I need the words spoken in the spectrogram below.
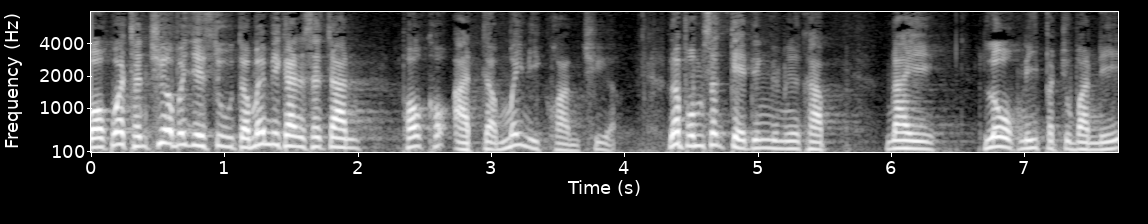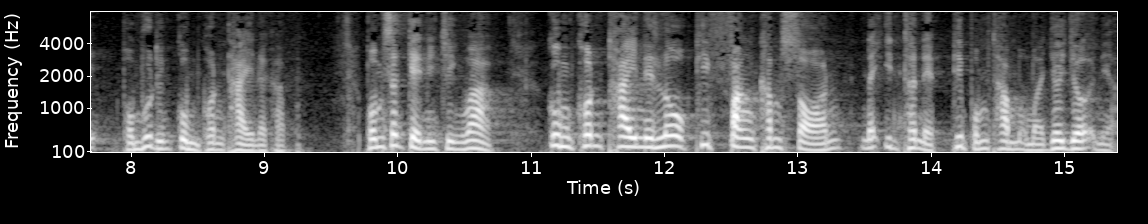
บอกว่าฉันเชื่อพระเยซูแต่ไม่มีการอัศจรรย์ เพราะเขาอาจจะไม่มีความเชื่อ แล้วผมสังเกตอย่างหนึ่งนะครับ ในโลกนี้ปัจจุบันนี้ ผมพูดถึงกลุ่มคนไทยนะครับ ผมสังเกตจริง ๆ ว่ากลุ่มคนไทยในโลกที่ฟังคำสอนในอินเทอร์เน็ตที่ผมทำออกมาเยอะๆเนี่ย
